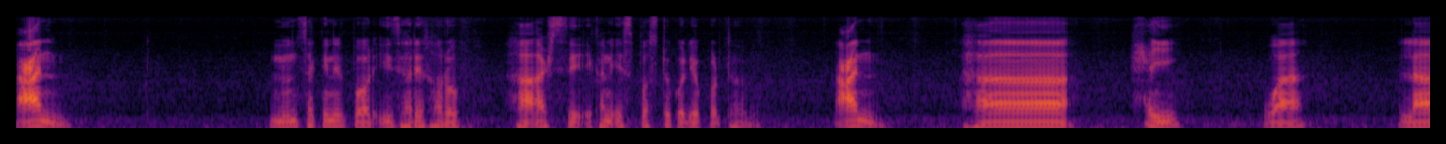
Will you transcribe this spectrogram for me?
আন। নুন সাকিনের পর ইজহারের হরফ হা আসছে, এখানে স্পষ্ট করিয়ে পড়তে হবে। আন। হা। হি। ওয়া। লা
